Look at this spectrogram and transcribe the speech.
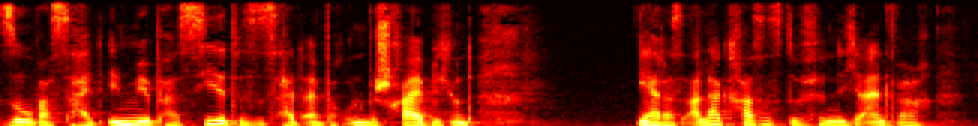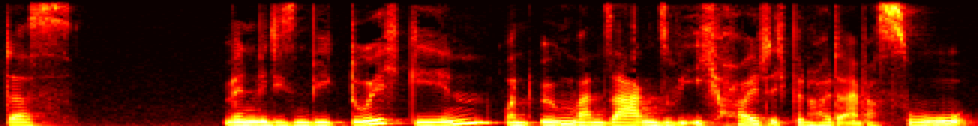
So, was halt in mir passiert, das ist halt einfach unbeschreiblich. Und ja, das Allerkrasseste finde ich einfach, dass wenn wir diesen Weg durchgehen und irgendwann sagen, so wie ich heute, ich bin heute einfach so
